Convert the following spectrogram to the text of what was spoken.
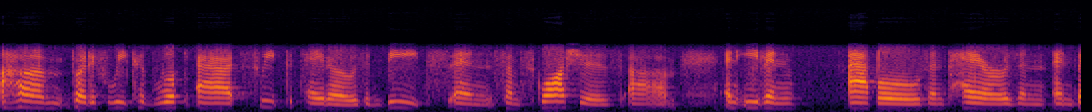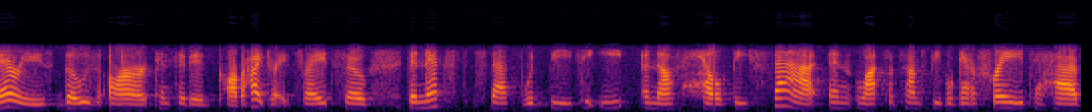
um, but if we could look at sweet potatoes and beets and some squashes um, and even apples and pears and, and berries, those are considered carbohydrates, right? So the next step would be to eat enough healthy fat. And lots of times people get afraid to have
